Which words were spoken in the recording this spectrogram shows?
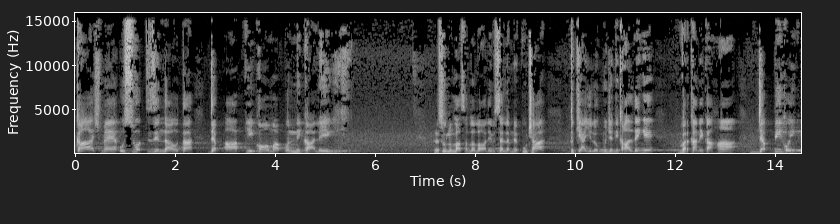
کاش میں اس وقت زندہ ہوتا جب آپ کی قوم آپ کو نکالے گی۔ رسول اللہ صلی اللہ علیہ وسلم نے پوچھا، تو کیا یہ لوگ مجھے نکال دیں گے؟ ورکا نے کہا ہاں جب بھی کوئی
